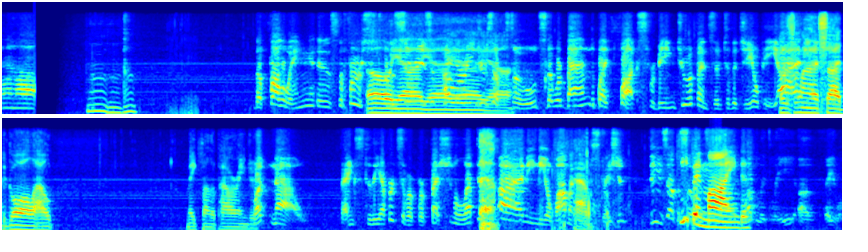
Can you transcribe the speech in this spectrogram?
And uh, Mm-hmm. the following is the first Oh, of a yeah, series yeah, of Power yeah, Rangers episodes that were banned by Fox for being too offensive to the GOP. This I when I mean, decided to go all out. Make fun of the Power Rangers. But now, thanks to the efforts of a professional leftist, I mean the Obama administration, these episodes Keep in mind- are publicly available.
